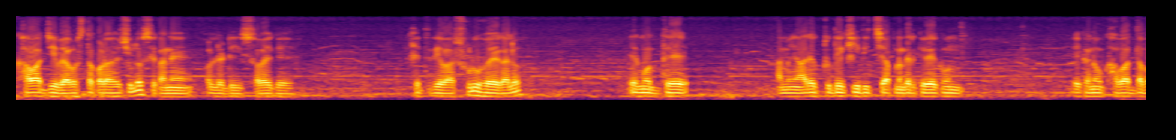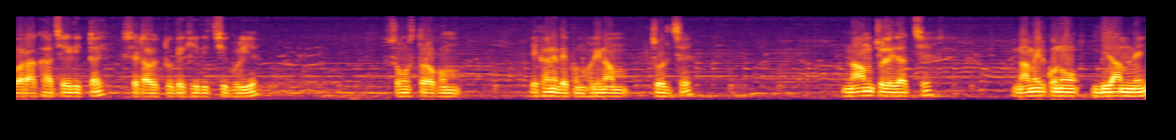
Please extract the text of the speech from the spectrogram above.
খাওয়ার যে ব্যবস্থা করা হয়েছিল, সেখানে অলরেডি সবাইকে খেতে দেওয়া শুরু হয়ে গেল। এর মধ্যে আমি আর একটু দেখিয়ে দিচ্ছি আপনাদেরকে, দেখুন, এখানেও খাবার দাবার রাখা আছে এই দিকটায়, সেটাও একটু দেখিয়ে দিচ্ছি ঘুরিয়ে। সমস্ত রকম। এখানে দেখুন হরিনাম চলছে। নাম চলে যাচ্ছে। নামের কোনো বিরাম নেই।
